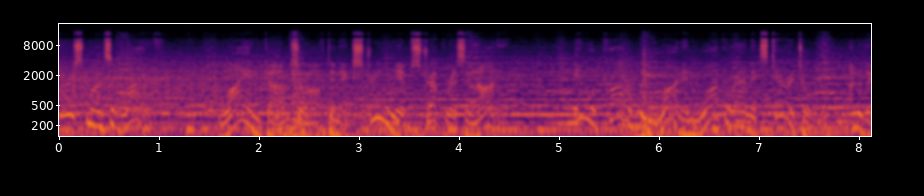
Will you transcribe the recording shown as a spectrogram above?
first months of life, lion cubs are often extremely obstreperous and naughty. It will probably run and walk around its territory under the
